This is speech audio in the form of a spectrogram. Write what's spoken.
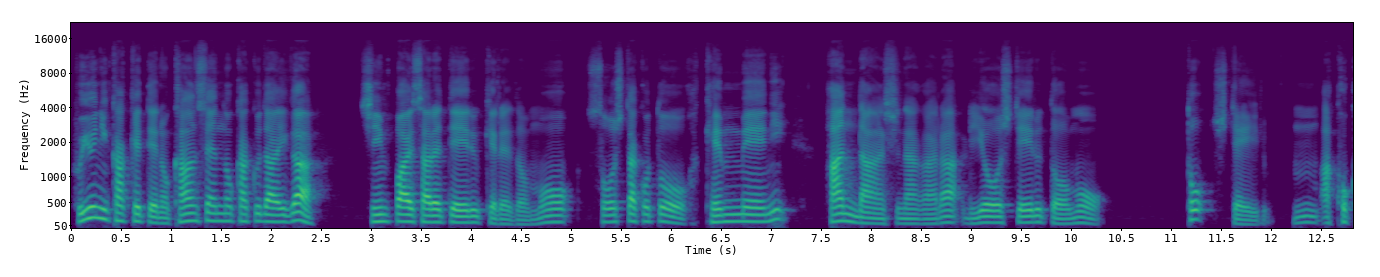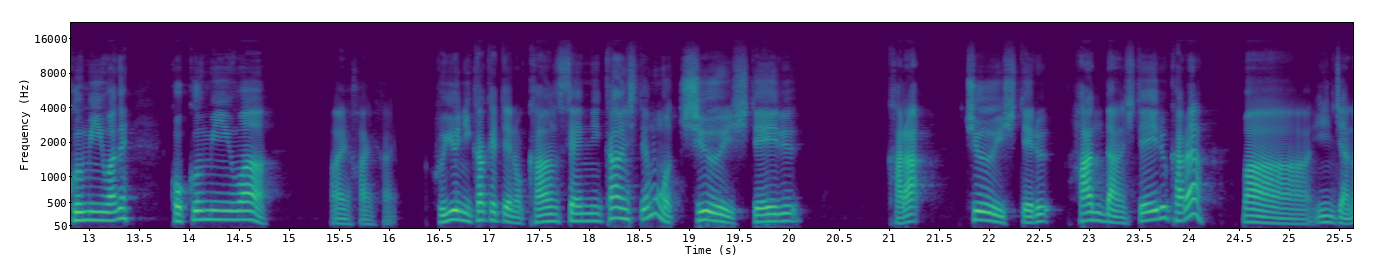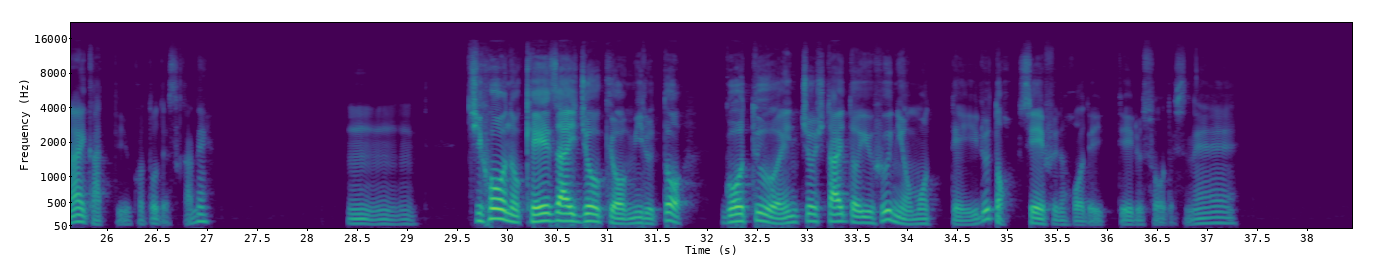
冬にかけての感染の拡大が心配されているけれども、そうしたことを懸命に判断しながら利用していると思うとしている。うん、あ、国民はね、国民は、はいはいはい。冬にかけての感染に関しても注意しているから注意してる、判断しているから、まあ、いいんじゃないかっていうことですかね。うんうんうん。地方の経済状況を見ると、GoTo を延長したいというふうに思っていると政府の方で言っているそうですね。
